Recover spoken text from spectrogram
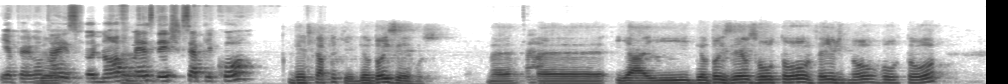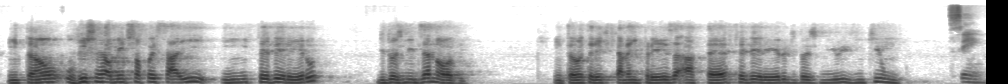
Ia perguntar deu, isso, foi nove é, meses desde que você aplicou? Desde que eu apliquei, deu dois erros. Né? Tá. É, e aí deu dois erros, voltou, veio de novo, voltou. Então, o visto realmente só foi sair em fevereiro de 2019. Então, eu teria que ficar na empresa até fevereiro de 2021. Sim.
